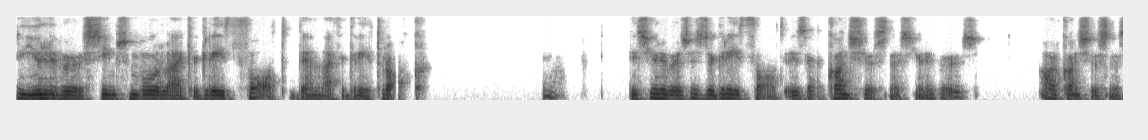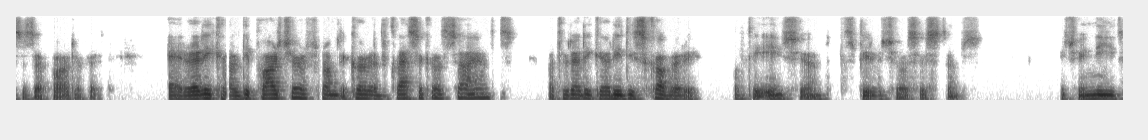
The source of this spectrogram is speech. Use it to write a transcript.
the universe seems more like a great thought than like a great rock. This universe is a great thought, is a consciousness universe. Our consciousness is a part of it a radical departure from the current classical science, but a radical rediscovery of the ancient spiritual systems, which we need.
